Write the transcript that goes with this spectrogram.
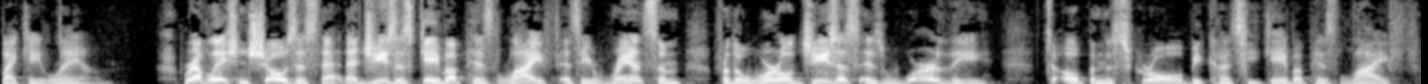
like a lamb. Revelation shows us that, that Jesus gave up his life as a ransom for the world. Jesus is worthy to open the scroll because he gave up his life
